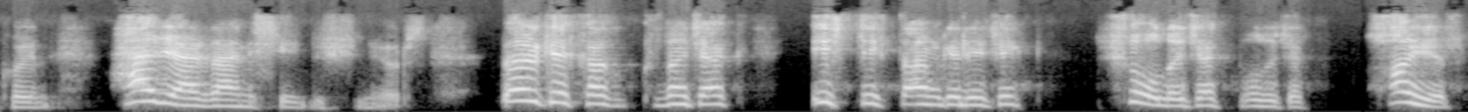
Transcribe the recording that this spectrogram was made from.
koyun. Her yerde aynı şeyi düşünüyoruz. Bölge kalkınacak, istihdam gelecek, şu olacak, bu olacak. Hayır,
